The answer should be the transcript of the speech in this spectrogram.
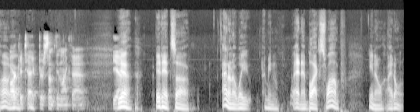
Oh, yeah. architect or something like that. Yeah. Yeah. And it's uh I don't know, wait I mean and at Black Swamp, you know, I don't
